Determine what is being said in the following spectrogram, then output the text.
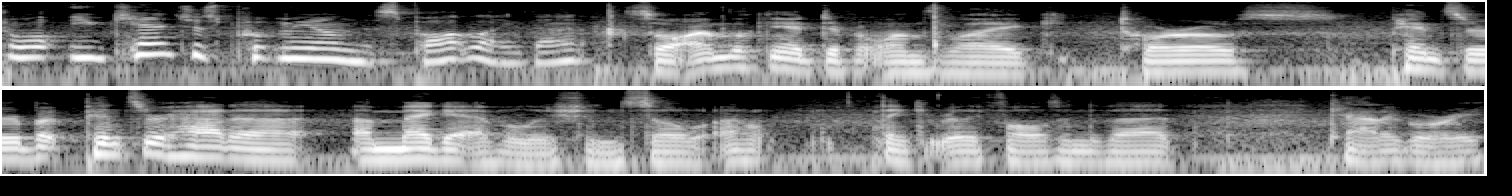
Well, you can't just put me on the spot like that. So, I'm looking at different ones like Tauros, Pinsir, but Pinsir had a, a Mega Evolution, so I don't think it really falls into that category.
